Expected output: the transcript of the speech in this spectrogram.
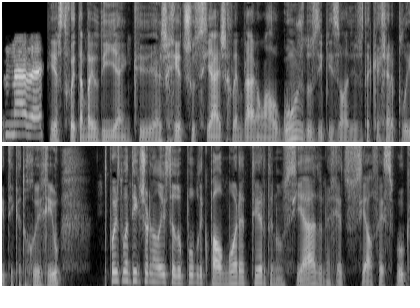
Nada. Este foi também o dia em que as redes sociais relembraram alguns dos episódios da carreira política de Rui Rio, depois do antigo jornalista do Público Paulo Moura ter denunciado na rede social Facebook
